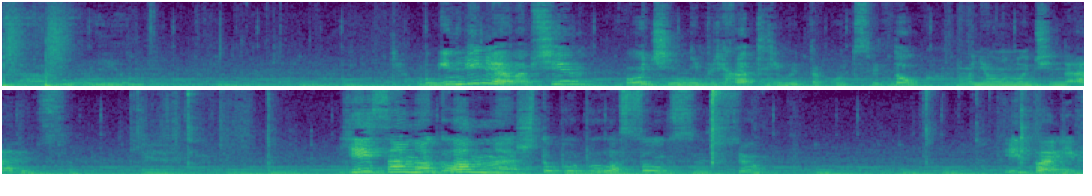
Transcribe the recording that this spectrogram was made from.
Вторую. Бугенвилия вообще очень неприхотливый такой цветок. Мне он очень нравится. Ей самое главное, чтобы было солнце, все. И полив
